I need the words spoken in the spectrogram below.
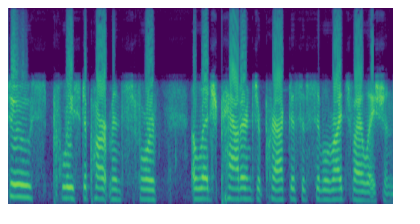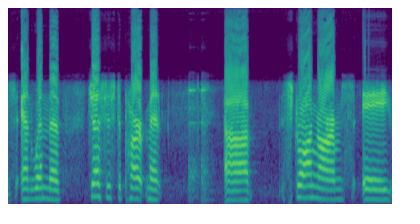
sue police departments for alleged patterns or practice of civil rights violations. And when the Justice Department uh, strong arms a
